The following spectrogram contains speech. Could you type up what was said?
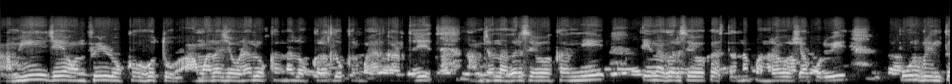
आम्ही जे ऑनफिल्ड लोक होतो आम्हाला जेवढ्या लोकांना लवकरात लवकर बाहेर काढता येईल आमच्या नगरसेवकांनी ते नगरसेवक असताना पंधरा वर्षापूर्वी पूर भिंत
